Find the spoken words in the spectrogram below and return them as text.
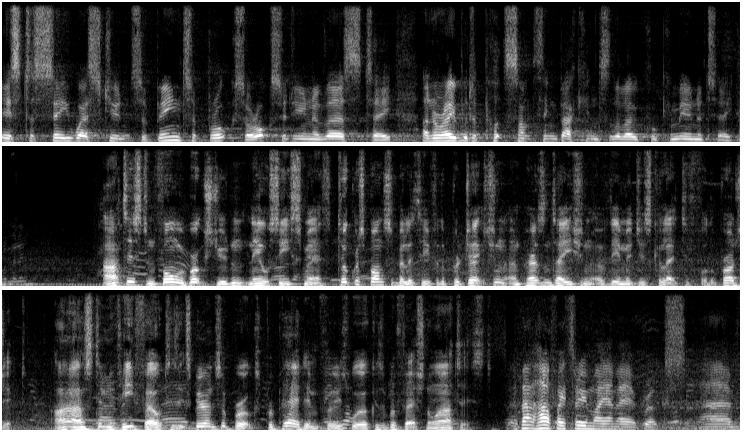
is to see where students have been to Brookes or Oxford University and are able to put something back into the local community. Artist and former Brookes student Neil C. Smith took responsibility for the projection and presentation of the images collected for the project. I asked him if he felt his experience at Brookes prepared him for his work as a professional artist. About halfway through my MA at Brookes, um,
